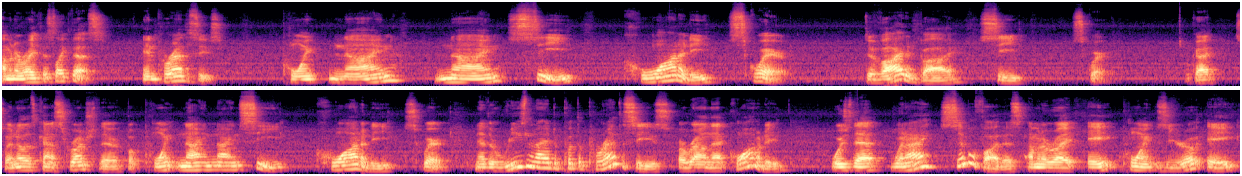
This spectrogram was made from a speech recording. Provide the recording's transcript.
I'm going to write this like this, in parentheses, 0.99c quantity squared divided by c squared. Okay, so I know that's kind of scrunched there, but 0.99c quantity squared. Now the reason I had to put the parentheses around that quantity was that when I simplify this, I'm going to write 8.08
